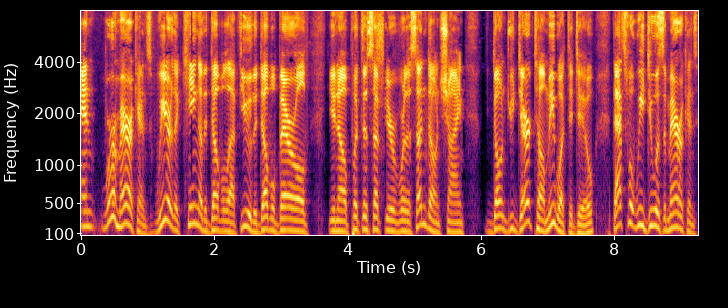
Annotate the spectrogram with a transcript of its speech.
and we're Americans. We are the king of the double FU, the double barreled, you know, put this up here where the sun don't shine. Don't you dare tell me what to do. That's what we do as Americans.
